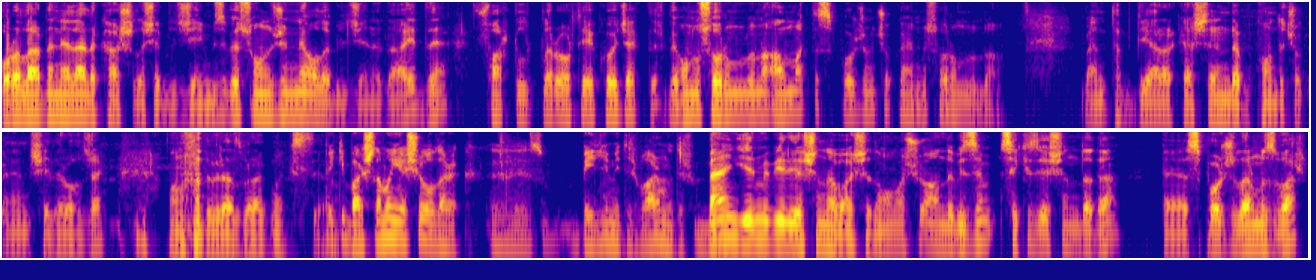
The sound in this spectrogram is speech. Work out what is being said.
oralarda nelerle karşılaşabileceğimizi ve sonucun ne olabileceğine dair de farklılıkları ortaya koyacaktır. Ve onun sorumluluğunu almak da sporcunun çok önemli sorumluluğu. Ben tabii diğer arkadaşların da bu konuda çok önemli şeyler olacak. Onları da biraz bırakmak istiyorum. Peki başlama yaşı olarak e, belli midir, var mıdır? Ben 21 yaşında başladım ama şu anda bizim 8 yaşında da e, sporcularımız var.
